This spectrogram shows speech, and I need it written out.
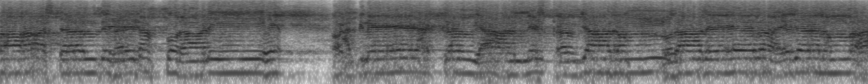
वाश्चरन्ति चैतः पुराणीः। अग्ने अक्रव्यान्निष्कव्यादम् उदादेव यजनम् वः।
